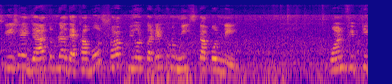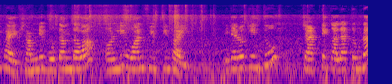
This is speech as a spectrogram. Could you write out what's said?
স্টেশনে যা তোমরা দেখাবো, সব পিওর কটন কোনো মিক্স কাপড় নেই। ওয়ান ফিফটি ফাইভ সামনে বোতাম দেওয়া অনলি ওয়ান ফিফটি ফাইভ এটারও কিন্তু চারটে কালার তোমরা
